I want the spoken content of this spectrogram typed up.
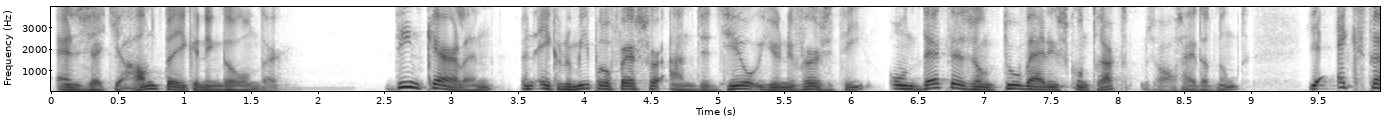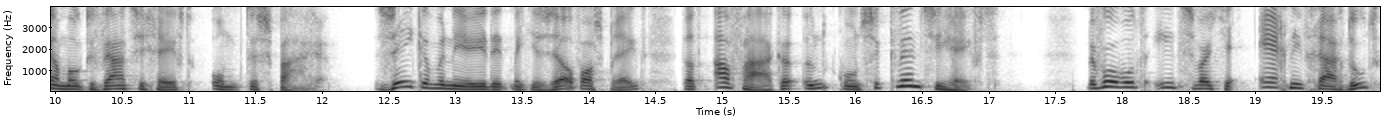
en zet je handtekening eronder. Dean Carlin, een economieprofessor aan de Yale University, ontdekte zo'n toewijdingscontract, zoals hij dat noemt, je extra motivatie geeft om te sparen. Zeker wanneer je dit met jezelf afspreekt dat afhaken een consequentie heeft. Bijvoorbeeld iets wat je echt niet graag doet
